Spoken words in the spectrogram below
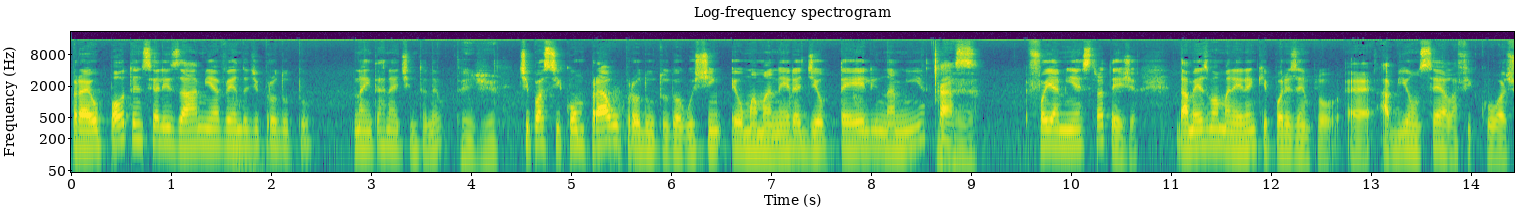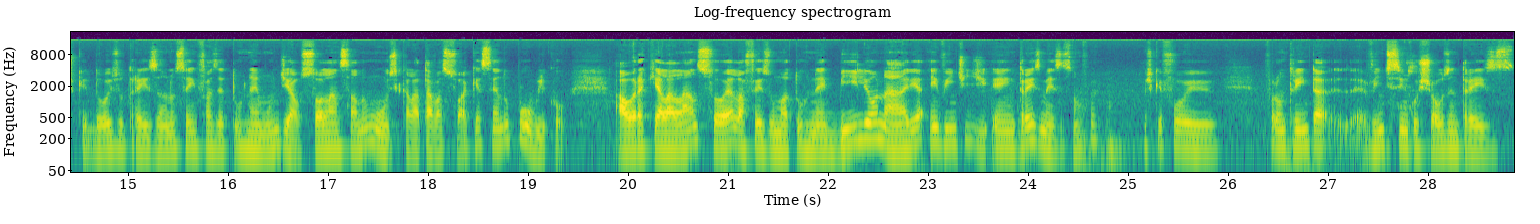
para eu potencializar a minha venda de produto na internet, entendeu? Entendi. Tipo assim, comprar o produto do Agostinho é uma maneira de eu ter ele na minha casa. Foi a minha estratégia. Da mesma maneira em que, por exemplo, é, a Beyoncé, ela ficou acho que dois ou três anos sem fazer turnê mundial, só lançando música. Ela estava só aquecendo o público. A hora que ela lançou, ela fez uma turnê bilionária em 20 dias, em três meses, não foi? Acho que foi. Foram 30, eh, 25 shows em três,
